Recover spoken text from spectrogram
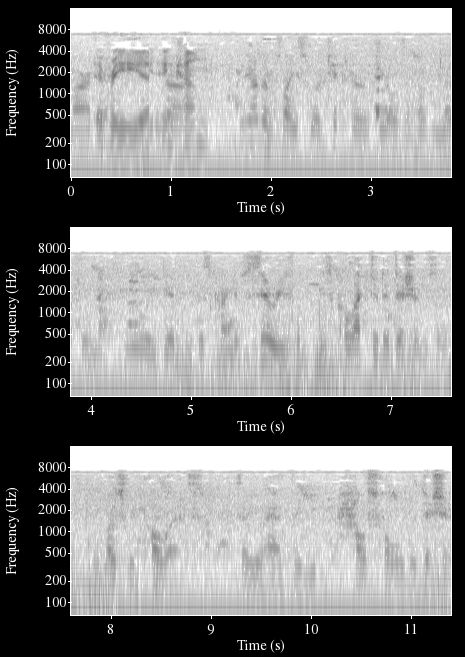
market. Every uh, The- income. the other place where Ticknor and Fields and Houghton Mifflin really did this kind of series, these collected editions of mostly poets. So you had the household edition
